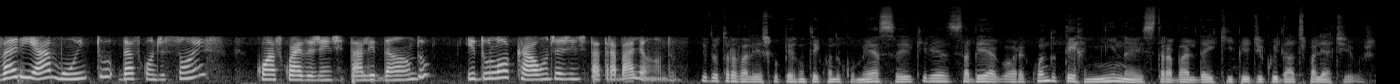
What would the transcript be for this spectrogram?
variar muito das condições com as quais a gente está lidando e do local onde a gente está trabalhando. E doutora Valesca, eu perguntei quando começa, eu queria saber agora quando termina esse trabalho da equipe de cuidados paliativos.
